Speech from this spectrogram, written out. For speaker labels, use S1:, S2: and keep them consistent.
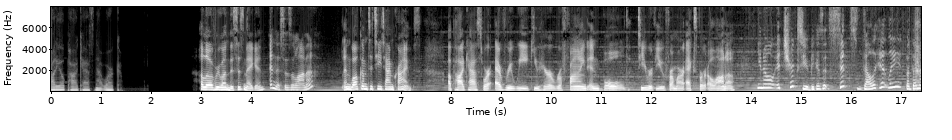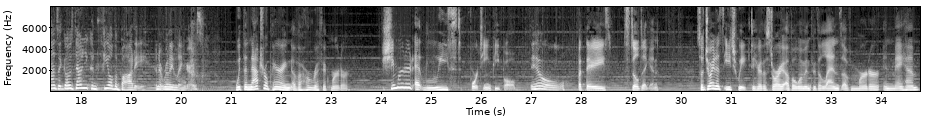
S1: Audio Podcast Network.
S2: Hello, everyone. This is Megan.
S3: And this is Alana.
S2: And welcome to Tea Time Crimes, a podcast where every week you hear a refined and bold tea review from our expert, Alana.
S3: You know, it tricks you because it sits delicately, but then as it goes down, you can feel the body, and it really lingers.
S2: With the natural pairing of a horrific murder. She murdered at least 14 people.
S3: Ew.
S2: But they still digging. So join us each week to hear the story of a woman through the lens of murder and mayhem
